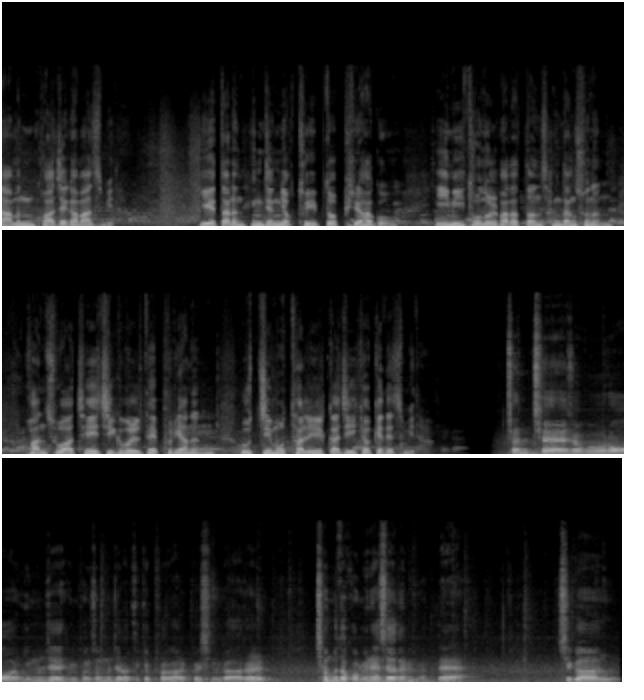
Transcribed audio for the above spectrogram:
남은 과제가 많습니다. 이에 따른 행정력 투입도 필요하고 이미 돈을 받았던 상당수는 환수와 재지급을 되풀이하는 웃지 못할 일까지 겪게 됐습니다. 전체적으로 이 문제 형평성 문제를 어떻게 풀어갈 것인가를 처음부터 고민했어야 되는 건데 지금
